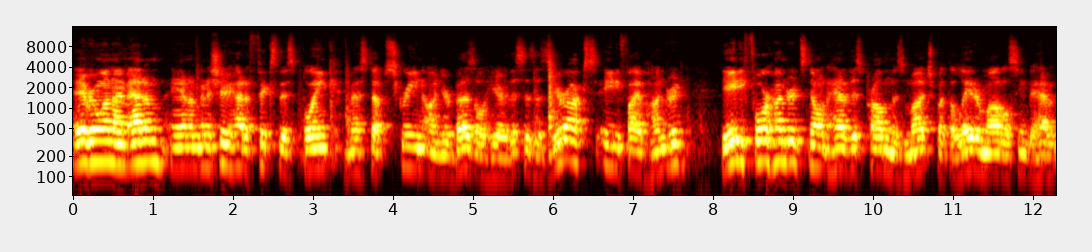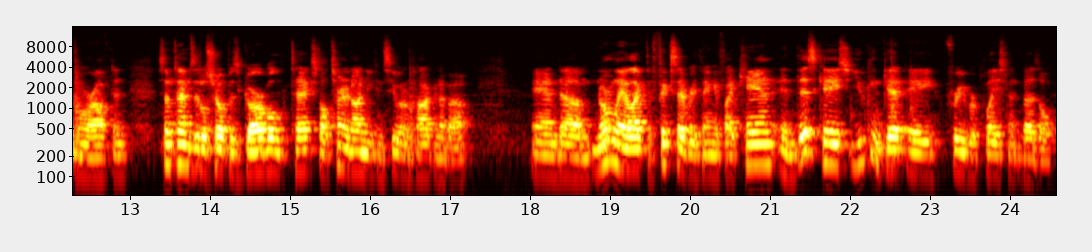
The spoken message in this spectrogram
Hey everyone, I'm Adam and I'm going to show you how to fix this blank messed up screen on your bezel here. This is a Xerox 8500. The 8400s don't have this problem as much but the later models seem to have it more often. Sometimes it'll show up as garbled text. I'll turn it on you can see what I'm talking about. And um, normally I like to fix everything if I can. In this case you can get a free replacement bezel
